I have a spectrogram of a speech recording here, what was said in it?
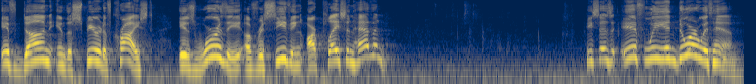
if done in the Spirit of Christ, is worthy of receiving our place in heaven. He says, if we endure with Him.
